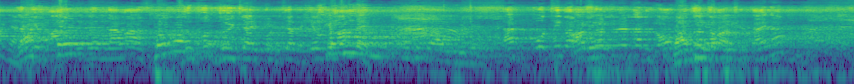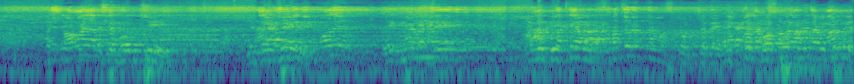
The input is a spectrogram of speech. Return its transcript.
আপনাকে মাগরিবের নামাজ দুপুর দুইটায় পড়তে হবে কেউ কি মানবে? আর প্রতিমা বিসর্জনের আছে তাই না? সময় আছে। বলছি যদি বলেন এখানে যে আপনাকে ফজরের নামাজ পড়তে হবে একটা কথা মানবে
